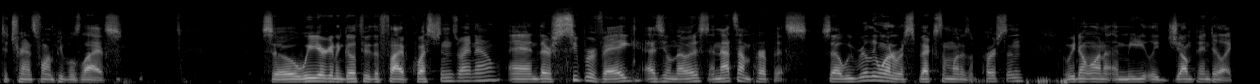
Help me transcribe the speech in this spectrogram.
to transform people's lives. So, we are going to go through the five questions right now, and they're super vague, as you'll notice, and that's on purpose. So, we really want to respect someone as a person, and we don't want to immediately jump into, like,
